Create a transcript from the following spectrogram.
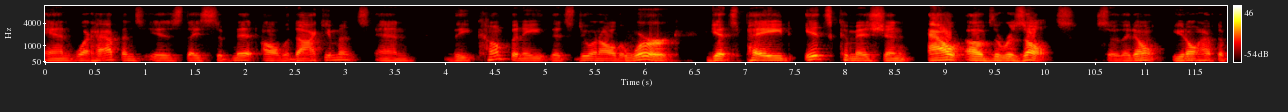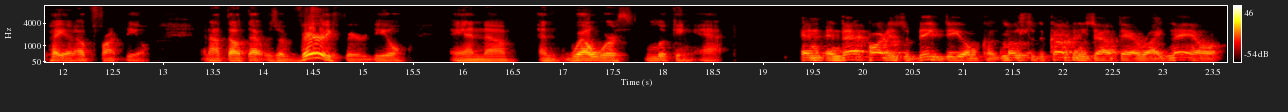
And what happens is they submit all the documents and the company that's doing all the work gets paid its commission out of the results. So they don't, you don't have to pay an upfront deal. And I thought that was a very fair deal and, uh, and well worth looking at. And, and that part is a big deal because most of the companies out there right now,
